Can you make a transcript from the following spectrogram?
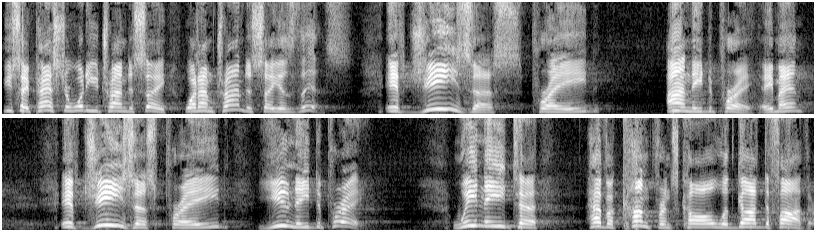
You say, Pastor, what are you trying to say? What I'm trying to say is this if Jesus prayed, I need to pray. Amen? If Jesus prayed, you need to pray. We need to have a conference call with God the Father.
